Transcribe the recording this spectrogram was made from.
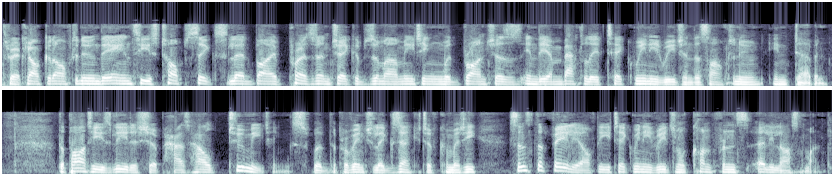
Three o'clock good afternoon. The ANC's top six, led by President Jacob Zuma, meeting with branches in the embattled eThekwini region this afternoon in Durban. The party's leadership has held two meetings with the Provincial Executive Committee since the failure of the eThekwini Regional Conference early last month.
